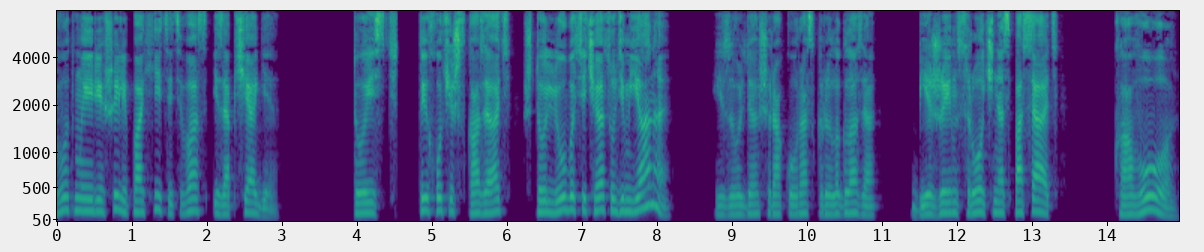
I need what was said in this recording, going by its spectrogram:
Вот мы и решили похитить вас из общаги. То есть ты хочешь сказать, что Люба сейчас у Демьяна? Изольда широко раскрыла глаза. Бежим срочно спасать. Кого?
